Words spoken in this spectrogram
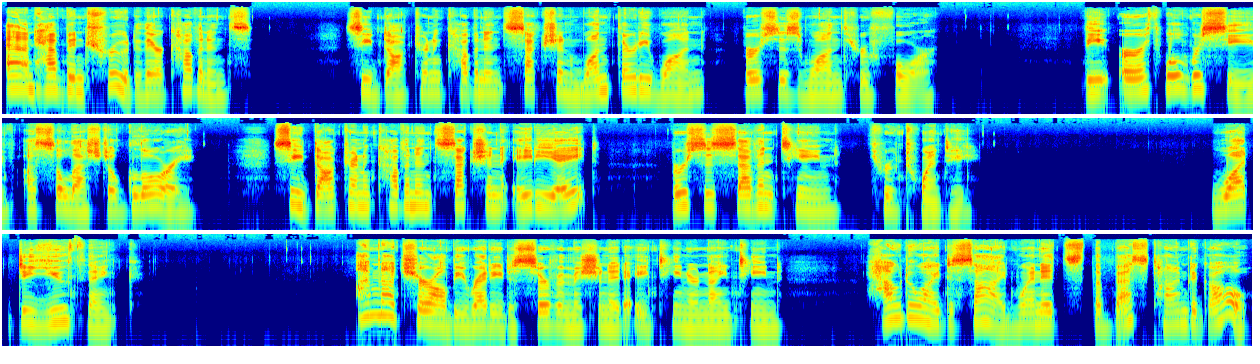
and have been true to their covenants. See Doctrine and Covenants, section 131, verses 1 through 4. The earth will receive a celestial glory. See Doctrine and Covenants, section 88, verses 17 through 20. What do you think? I'm not sure I'll be ready to serve a mission at 18 or 19. How do I decide when it's the best time to go?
